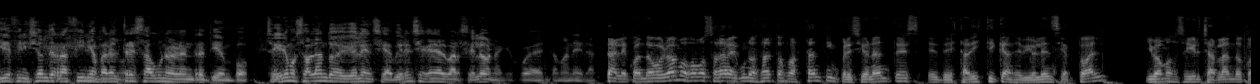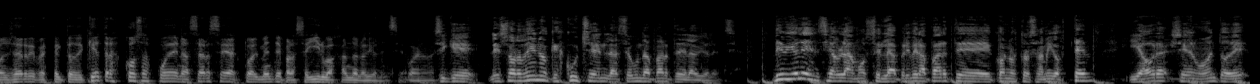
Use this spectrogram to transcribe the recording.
Y definición de Rafinha para el 3 a 1 en el entretiempo. Seguiremos hablando de violencia, violencia que en el Barcelona, que juega de esta manera. Dale, cuando volvamos vamos a dar algunos datos bastante impresionantes eh, de estadísticas de violencia actual y vamos a seguir charlando con Jerry respecto de qué otras cosas pueden hacerse actualmente para seguir bajando la violencia. Bueno, así que les ordeno que escuchen la segunda parte de la violencia. De violencia hablamos en la primera parte con nuestros amigos TED y ahora llega el momento de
